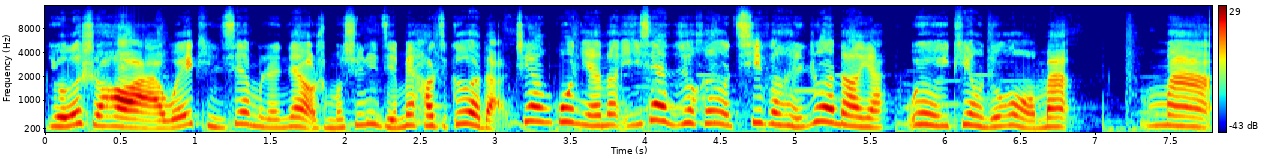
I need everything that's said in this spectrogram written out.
有的时候啊，我也挺羡慕人家有什么兄弟姐妹好几个的，这样过年呢，一下子就很有气氛，很热闹呀。我有一天我就问我妈，妈，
